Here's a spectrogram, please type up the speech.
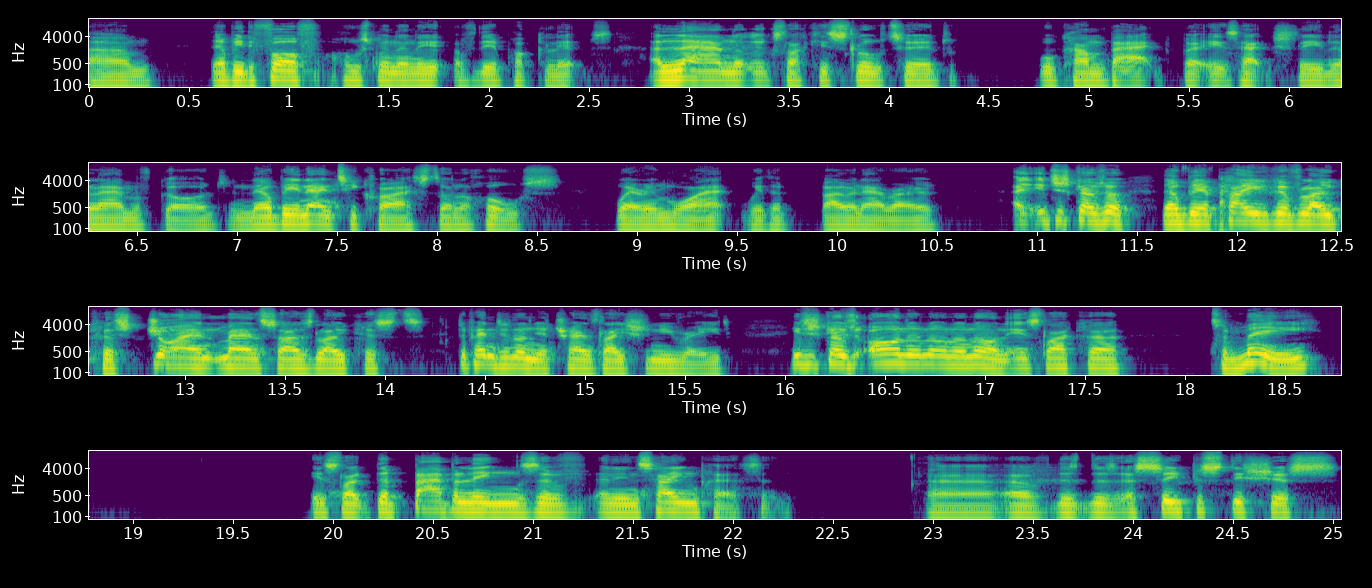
um, there'll be the fourth horseman of the, of the apocalypse. A lamb that looks like it's slaughtered will come back, but it's actually the Lamb of God. And there'll be an antichrist on a horse wearing white with a bow and arrow. Uh, It just goes on. There'll be a plague of locusts, giant man-sized locusts, depending on your translation you read. It just goes on and on and on. It's like a, to me, it's like the babblings of an insane person. Uh, of there's, there's a superstitious,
